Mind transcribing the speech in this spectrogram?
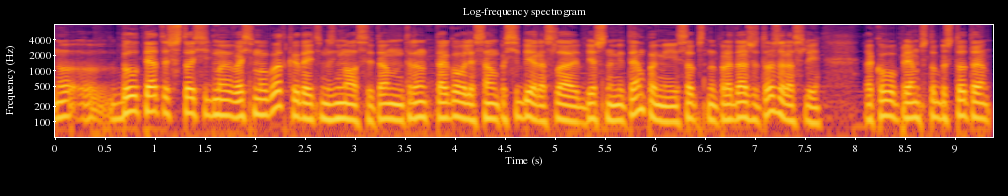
Ну, э, был пятый, шестой, седьмой, восьмой год, когда этим занимался, и там интернет-торговля сама по себе росла бешеными темпами, и, собственно, продажи тоже росли. Такого прям, чтобы что-то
